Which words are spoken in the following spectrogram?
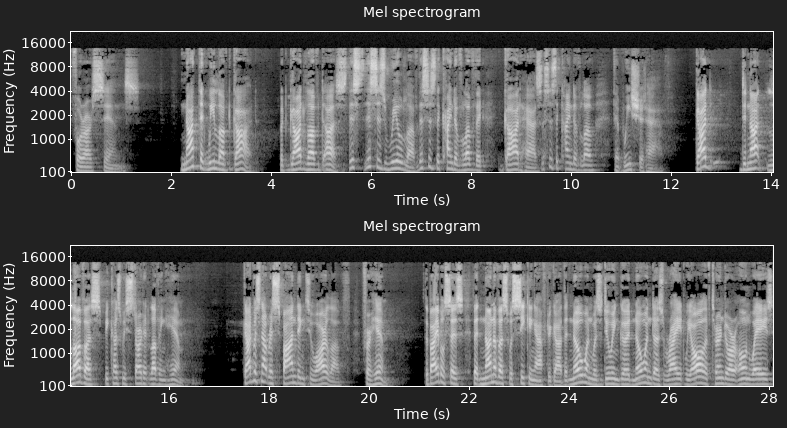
for our sins. Not that we loved God, but God loved us. This, this is real love. This is the kind of love that God has. This is the kind of love that we should have. God did not love us because we started loving Him. God was not responding to our love for Him. The Bible says that none of us was seeking after God, that no one was doing good, no one does right. We all have turned to our own ways.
